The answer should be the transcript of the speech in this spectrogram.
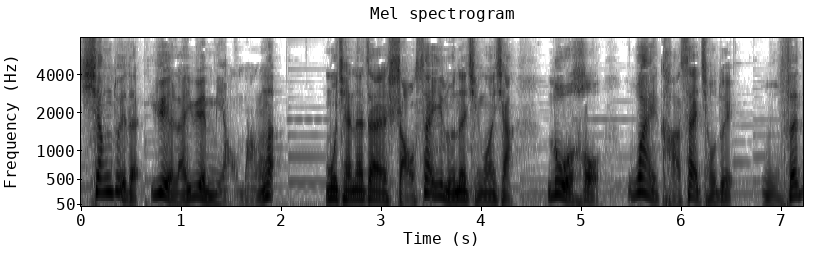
相对的越来越渺茫了。目前呢，在少赛一轮的情况下，落后外卡赛球队五分。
